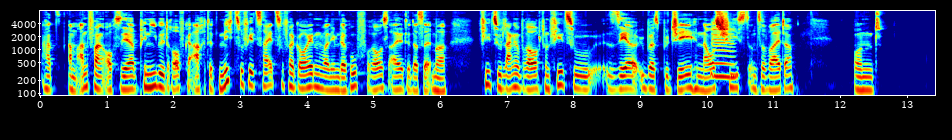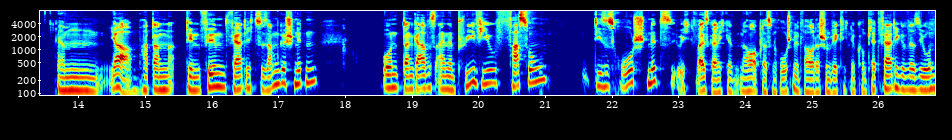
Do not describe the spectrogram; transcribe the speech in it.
hat am Anfang auch sehr penibel darauf geachtet, nicht zu viel Zeit zu vergeuden, weil ihm der Ruf vorauseilte, dass er immer viel zu lange braucht und viel zu sehr übers Budget hinausschießt mhm. und so weiter. Und ähm, ja, hat dann den Film fertig zusammengeschnitten und dann gab es eine Preview-Fassung dieses Rohschnitts. Ich weiß gar nicht genau, ob das ein Rohschnitt war oder schon wirklich eine komplett fertige Version,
